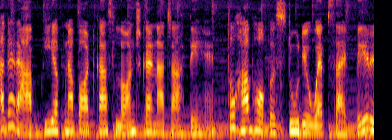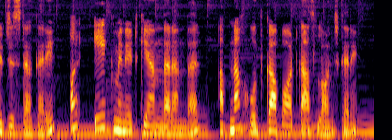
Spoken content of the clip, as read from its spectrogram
अगर आप भी अपना पॉडकास्ट लॉन्च करना चाहते हैं तो हब हॉपर स्टूडियो वेबसाइट पे रजिस्टर करें और एक मिनट के अंदर अंदर अपना खुद का पॉडकास्ट लॉन्च करें।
